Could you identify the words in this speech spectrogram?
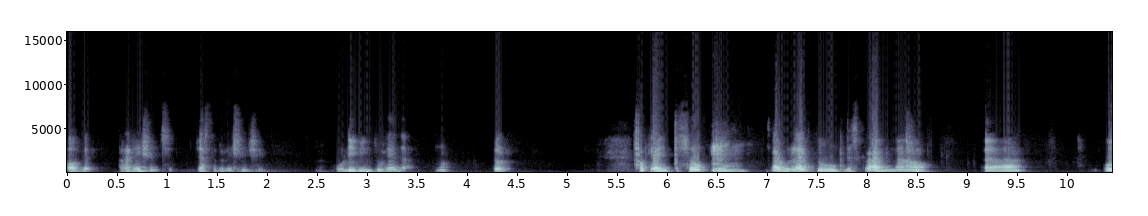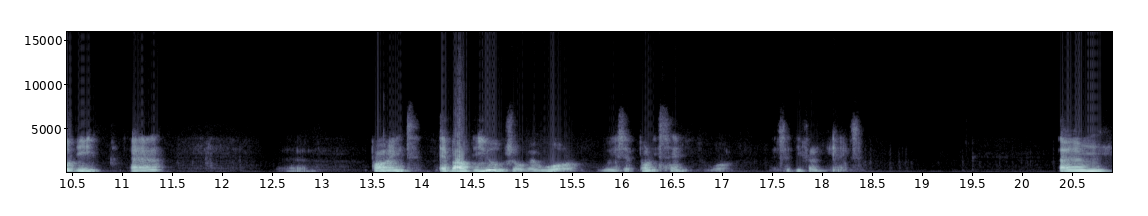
of a relationship, just a relationship, or living together. Okay, so I would like to describe now uh, all the uh, uh, point about the use of a word with a polysemic word. It's a different meanings. Um,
